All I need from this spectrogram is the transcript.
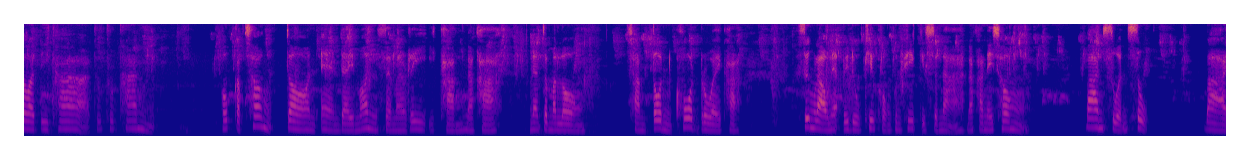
สวัสดีค่ะทุกทุกท่าน พบกับช่อง John and Diamond Family อีกครั้งนะคะเนี่ยจะมาลองชำต้นโคตรรวยค่ะ ซึ่งเราเนี่ยไปดูคลิปของคุณพี่กิษณานะคะ ในช่องบ้านสวนสุขบาย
